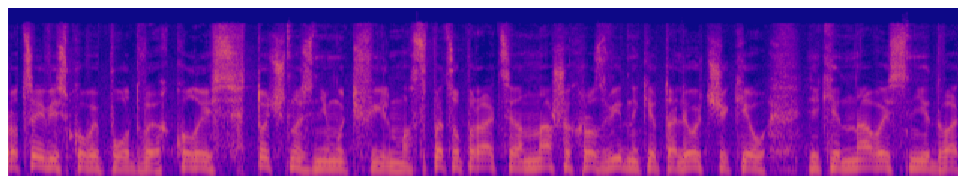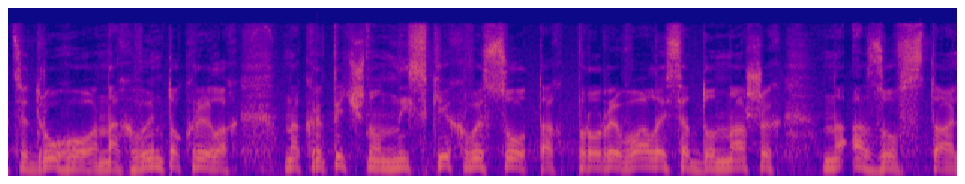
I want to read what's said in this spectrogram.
Про цей військовий подвиг колись точно знімуть фільм. Спецоперація наших розвідників та льотчиків, які навесні 22-го на гвинтокрилах на критично низьких висотах проривалися до наших на Азовсталь.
